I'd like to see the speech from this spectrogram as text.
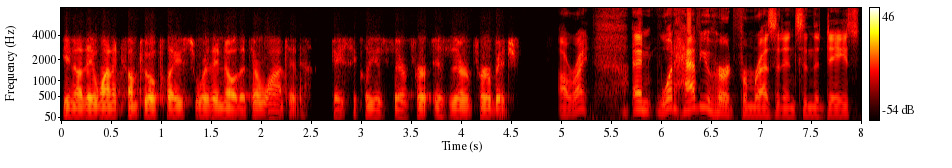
you know they want to come to a place where they know that they're wanted. Basically, is their is their verbiage. All right. And what have you heard from residents in the days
